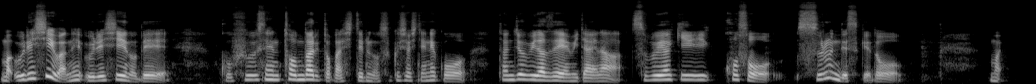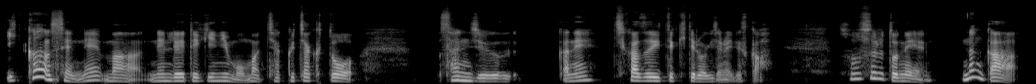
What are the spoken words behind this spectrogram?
まあ嬉しいはね、嬉しいので、こう風船飛んだりとかしてるのをスクショしてね、こう、誕生日だぜ、みたいなつぶやきこそするんですけど、まあ、いかんせんね、まあ、年齢的にも、まあ、着々と30がね、近づいてきてるわけじゃないですか。そうするとね、なんか、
